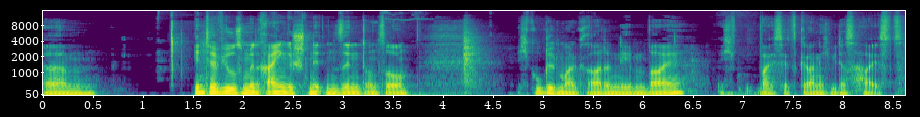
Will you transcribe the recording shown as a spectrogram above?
ähm, Interviews mit reingeschnitten sind und so. Ich google mal gerade nebenbei. Ich weiß jetzt gar nicht, wie das heißt.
